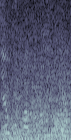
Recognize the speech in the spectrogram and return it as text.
结果他。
